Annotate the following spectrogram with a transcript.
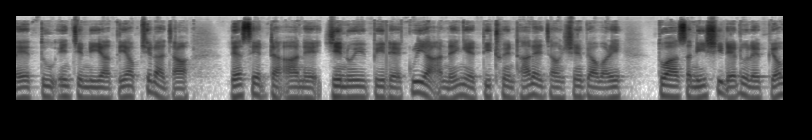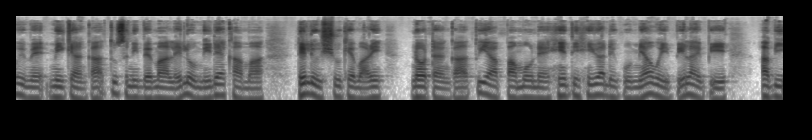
လည်းသူအင်ဂျင်နီယာတယောက်ဖြစ်တာကြောင့်လက်စစ်တပ်အားနဲ့ရင်နွေးပေးတဲ့ကိရိယာအနေငယ်တီထွင်ထားတဲ့အကြောင်းရှင်းပြပါရီ သူဟာဇနီးရှိတယ်လို့လည်းပြောပေမဲ့မိကန်ကသူ့ဇနီးဘယ်မှလဲလို့မေးတဲ့အခါမှာလက်လူရှုခဲ့ပါရီနော်တန်ကသူ့ရပေါမုံနဲ့ဟင်းတီဟင်းရွက်တွေကိုမျှဝေပေးလိုက်ပြီးအဘီ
